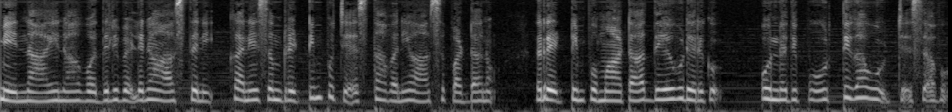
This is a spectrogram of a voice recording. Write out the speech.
మీ నాయన వదిలి వెళ్ళిన ఆస్తిని కనీసం రెట్టింపు చేస్తావని ఆశపడ్డాను. రెట్టింపు మాట దేవుడెరుగు. ఉన్నది పూర్తిగా ఊడ్చేశావు.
